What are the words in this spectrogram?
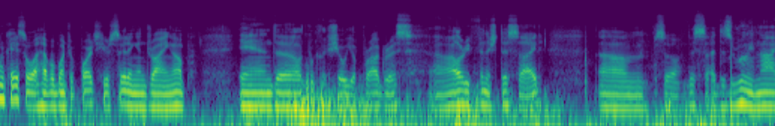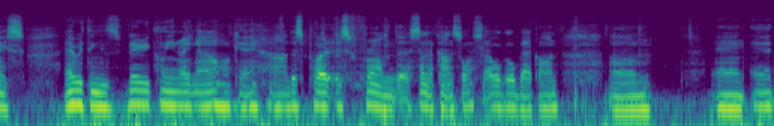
okay so i have a bunch of parts here sitting and drying up and uh, i'll quickly show you progress. Uh, i already finished this side um, so this side is really nice. Everything is very clean right now okay. Uh, this part is from the center console so i will go back on. Um, and it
